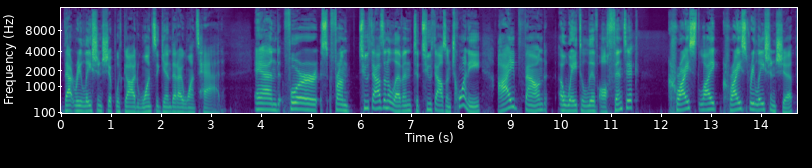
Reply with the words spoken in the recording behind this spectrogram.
that relationship with God once again that I once had. And for from 2011 to 2020, I found a way to live authentic, Christ-like Christ relationship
